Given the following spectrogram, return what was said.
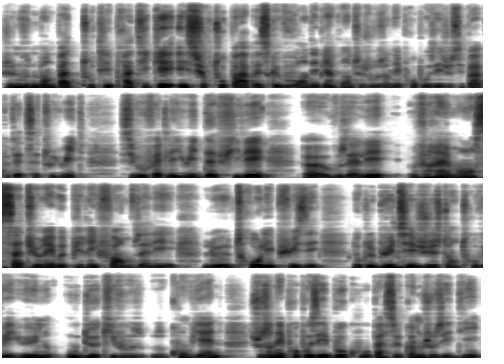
Je ne vous demande pas de toutes les pratiquer et surtout pas parce que vous vous rendez bien compte, je vous en ai proposé, je ne sais pas, peut-être 7 ou 8. Si vous faites les 8 d'affilée, euh, vous allez vraiment saturer votre piriforme, vous allez le trop l'épuiser. Donc le but c'est juste d'en trouver une ou deux qui vous conviennent. Je vous en ai proposé beaucoup parce que comme je vous ai dit,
